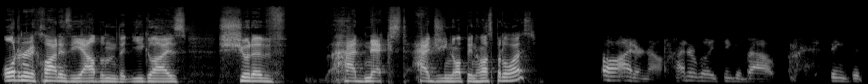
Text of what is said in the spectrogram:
Order in Decline is the album that you guys should have had next had you not been hospitalized? Oh, I don't know. I don't really think about things that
